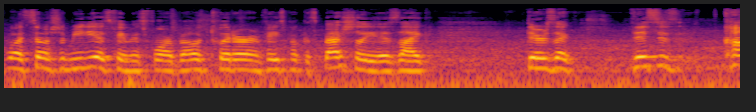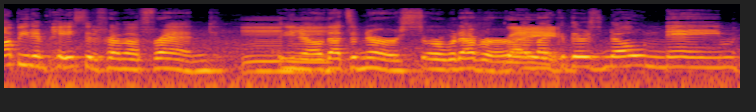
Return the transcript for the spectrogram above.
what social media is famous for, both Twitter and Facebook especially, is like there's like this is copied and pasted from a friend, you know, that's a nurse or whatever. And Mm-hmm. Right. like there's no name,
